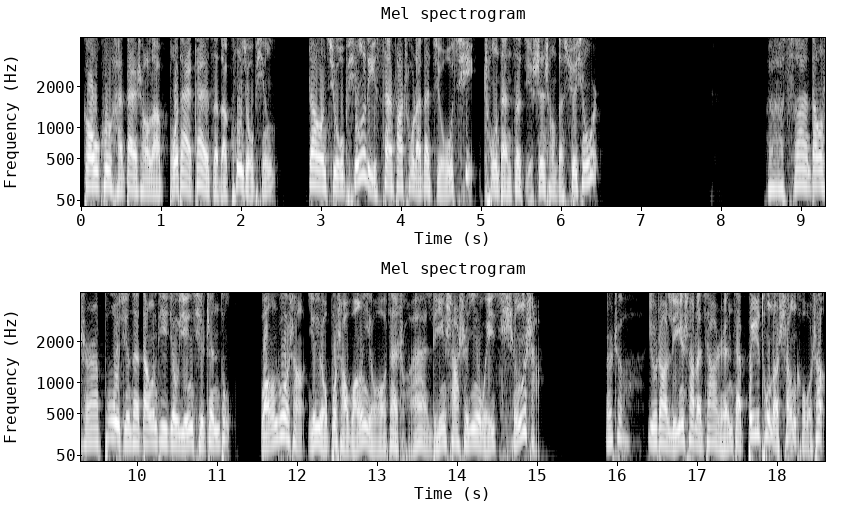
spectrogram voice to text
高坤还带上了不带盖子的空酒瓶。让酒瓶里散发出来的酒气冲淡自己身上的血腥味儿。呃，此案当时不仅在当地就引起震动，网络上也有不少网友在传林莎是因为情杀，而这又让林莎的家人在悲痛的伤口上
